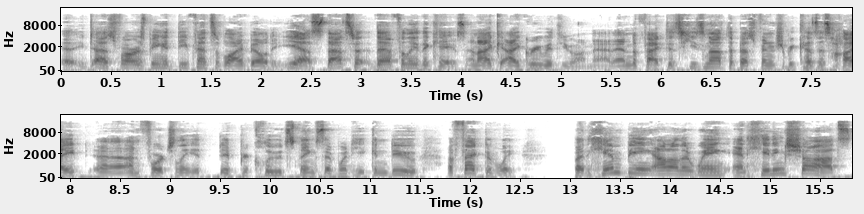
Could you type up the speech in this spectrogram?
as far as being a defensive liability. Yes, that's definitely the case, and I, I agree with you on that. And the fact is, he's not the best finisher because his height, uh, unfortunately, it, it precludes things that what he can do effectively. But him being out on the wing and hitting shots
